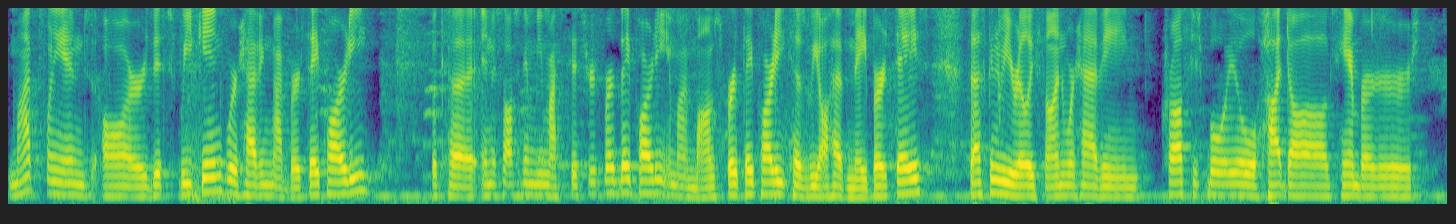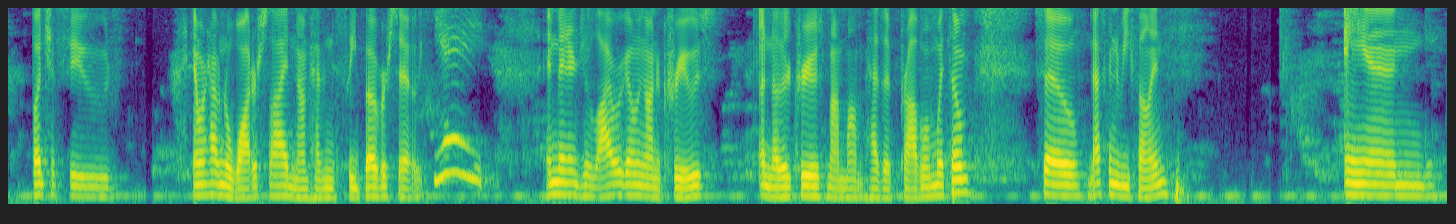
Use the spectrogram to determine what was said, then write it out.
My plans are this weekend we're having my birthday party because and it's also to be my sister's birthday party and my mom's birthday party because we all have May birthdays. So that's to be really fun. We're having crawfish boil, hot dogs, hamburgers, a bunch of food, and we're having a water slide and I'm having a sleepover. So yay! And then in July we're going on a cruise, another cruise. My mom has a problem with them, so that's to be fun. And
